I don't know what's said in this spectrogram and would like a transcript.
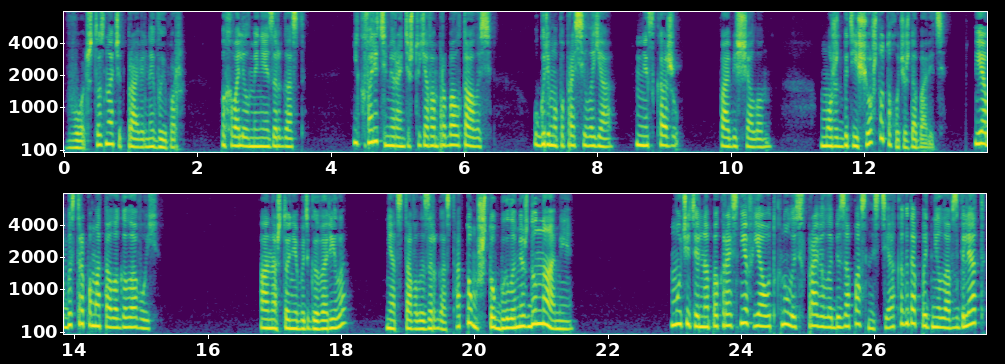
«Вот что значит правильный выбор», — похвалил меня Изергаст. «Не говорите Миранде, что я вам проболталась», — угрюмо попросила я. «Не скажу», — пообещал он. «Может быть, еще что-то хочешь добавить?» Я быстро помотала головой. «Она что-нибудь говорила?» — не отставал Изергаст. «О том, что было между нами». Мучительно покраснев, я уткнулась в правила безопасности, а когда подняла взгляд,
